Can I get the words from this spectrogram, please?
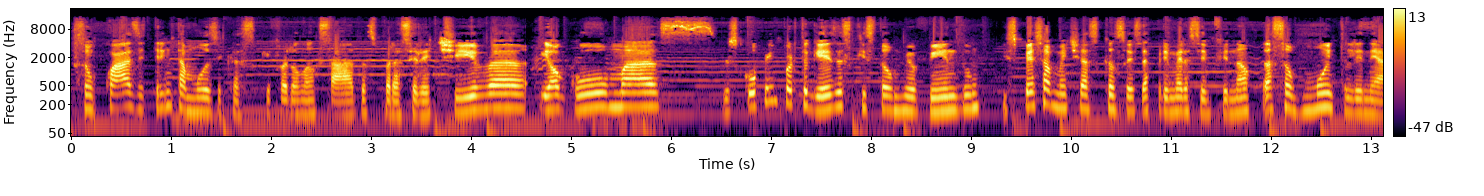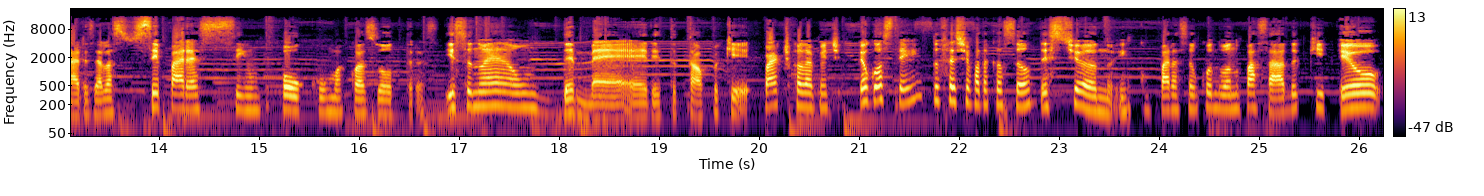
são quase 30 músicas que foram lançadas para a seletiva e algumas Desculpem portugueses que estão me ouvindo, especialmente as canções da primeira semifinal, elas são muito lineares, elas se parecem um pouco uma com as outras. Isso não é um demérito tal, porque particularmente eu gostei do Festival da Canção deste ano, em comparação com o ano passado, que eu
